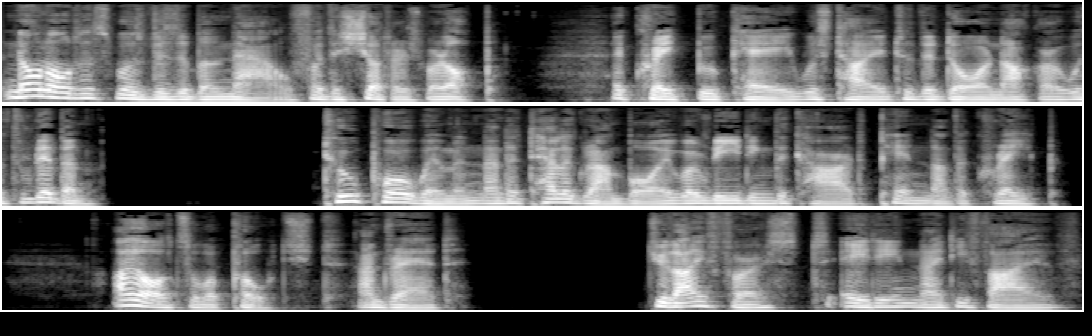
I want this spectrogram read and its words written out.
No notice was visible now, for the shutters were up. A crape bouquet was tied to the door knocker with ribbon. Two poor women and a telegram boy were reading the card pinned on the crape. I also approached, and read July 1st, 1895.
